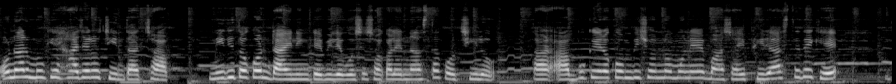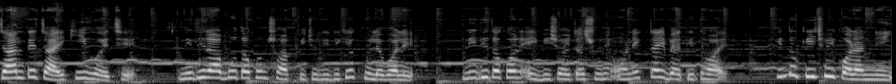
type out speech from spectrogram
ওনার মুখে হাজারো চিন্তার ছাপ। নিধি তখন ডাইনিং টেবিলে বসে সকালের নাস্তা করছিল। তার আব্বুকে এরকম বিষণ্ণ মনে বাসায় ফিরে আসতে দেখে জানতে চায় কি হয়েছে। নিধির আব্বু তখন সব কিছু নিধিকে খুলে বলে নিধি তখন এই বিষয়টা শুনে অনেকটাই ব্যতীত হয় কিন্তু কিছুই করার নেই।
